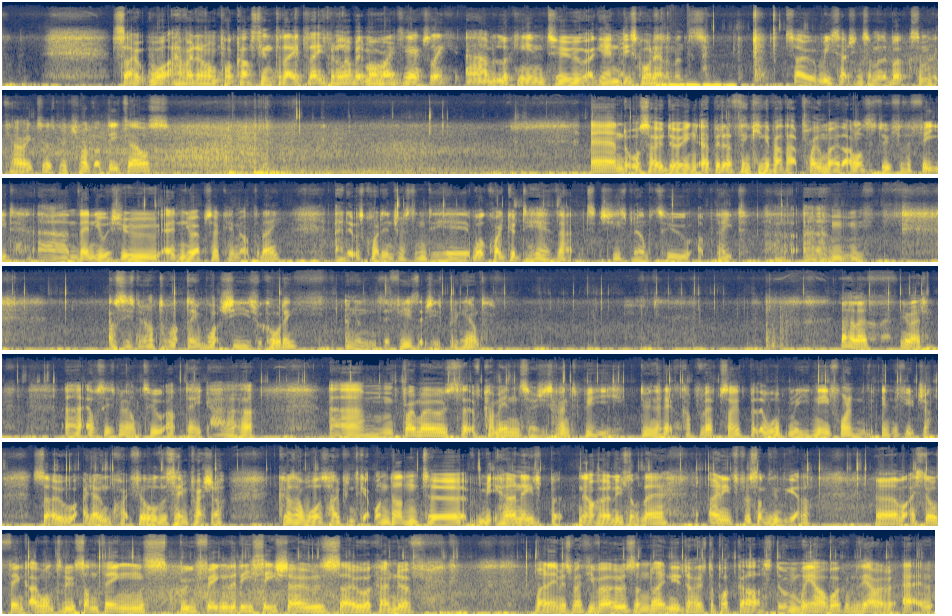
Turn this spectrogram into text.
so, what have I done on podcasting today? Today's been a little bit more writing actually, um, looking into again Discworld elements. So, researching some of the books, some of the characters, make sure I've got details. And also doing a bit of thinking about that promo that I wanted to do for the feed. Um, their new issue, uh, new episode came out today, and it was quite interesting to hear. Well, quite good to hear that she's been able to update her. Um, Elsie's been able to update what she's recording and the feeds that she's putting out. Hello, you right? Uh, Elsie's been able to update her um, promos that have come in, so she's going to be doing the next couple of episodes, but there will be need for one in, in the future. So I don't quite feel the same pressure because I was hoping to get one done to meet her needs, but now her needs not there. I need to put something together. Um, I still think I want to do something spoofing the DC shows, so a kind of. My name is Matthew Vose, and I need to host a podcast, and we are welcome to the Arrow, uh,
